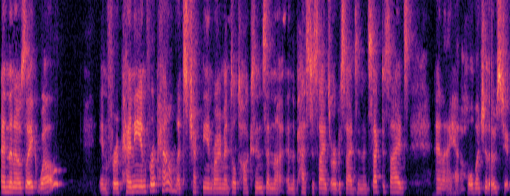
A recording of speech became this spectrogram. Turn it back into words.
And then I was like, well, in for a penny, in for a pound. Let's check the environmental toxins and the and the pesticides, herbicides, and insecticides. And I had a whole bunch of those too.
